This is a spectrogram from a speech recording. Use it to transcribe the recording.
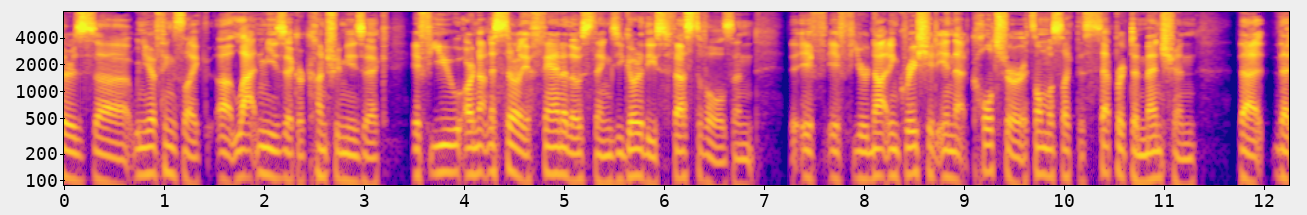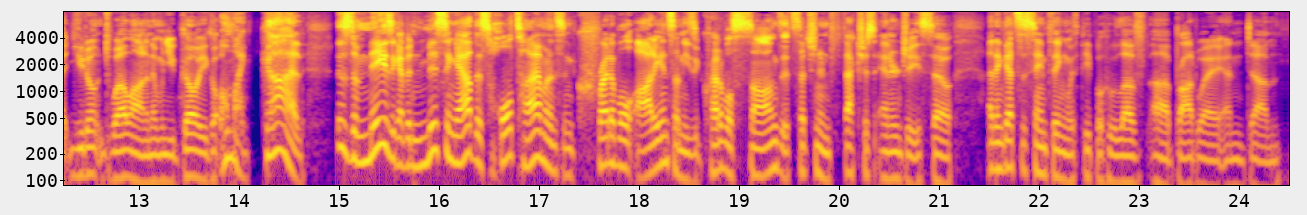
there's uh, when you have things like uh, Latin music or country music. If you are not necessarily a fan of those things, you go to these festivals, and if if you're not ingratiated in that culture, it's almost like this separate dimension that that you don't dwell on. And then when you go, you go, "Oh my god, this is amazing! I've been missing out this whole time on this incredible audience, on these incredible songs. It's such an infectious energy." So I think that's the same thing with people who love uh, Broadway and. Um,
